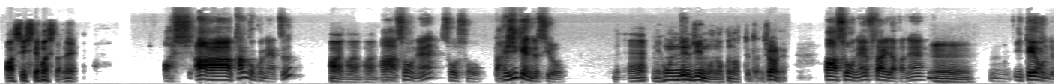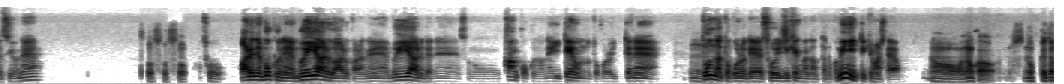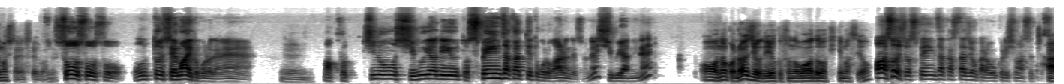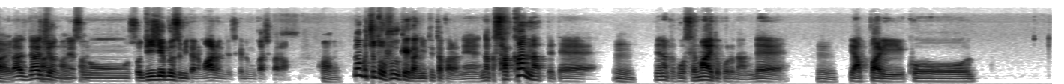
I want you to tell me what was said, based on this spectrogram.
足してましたね。あし、ああ、韓国のやつ？はいはいはいはああ、そうね。そうそう。大事件ですよ。い。ね、日本人も亡くなってたでしょ、あれ。ああ、そうね。二人だかね。うん。うん。イテオンですよね。そうそうそう。そう。あれね、僕ね、VR があるからね、VR でね、その、韓国のね、イテウォンのところ行ってね、うんどんなところでそういう事件がなったのか見に行ってきましたよ。ああ、なんか、乗っけてましたね、そういえばね。そうそうそう。本当に狭いところでね、うん。まあ、こっちの渋谷で言うと、スペイン坂っていうところがあるんですよね、渋谷にね。ああ、なんかラジオでよくそのワードが聞きますよ。あそうでしょ、スペイン坂スタジオからお送りしますって、はいララジオのね、はいはいはいその、そう、DJ ブースみたいなのもあるんですけど、昔から。はい。なんかちょっと風景が似てたからね、なんか坂になってて、うん。で、なんかこう狭いところなんで、うん。やっぱりこう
